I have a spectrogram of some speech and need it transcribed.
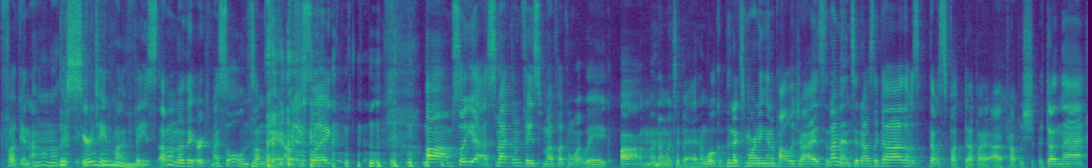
fucking I don't know. They That's so irritated my face. I don't know. They irked my soul in some way, and I was just like, um. So yeah, I smacked them in the face with my fucking wet wig. Um, and I went to bed and woke up the next morning and apologized, and I meant it. I was like, ah, that was that was fucked up. I, I probably should have done that.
